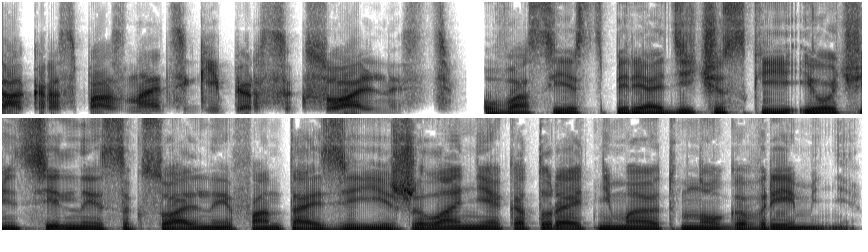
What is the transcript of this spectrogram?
Как распознать гиперсексуальность? У вас есть периодические и очень сильные сексуальные фантазии и желания, которые отнимают много времени.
